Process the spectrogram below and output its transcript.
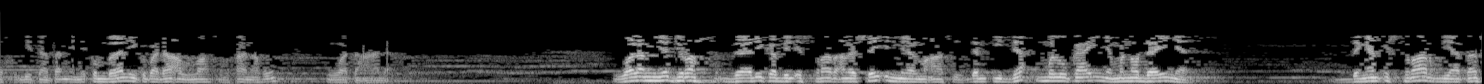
mukhbitatan ini kembali kepada Allah Subhanahu wa taala. Walam yajrah dzalika bil israr ala syai'in minal ma'asi dan tidak melukainya, menodainya dengan israr di atas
